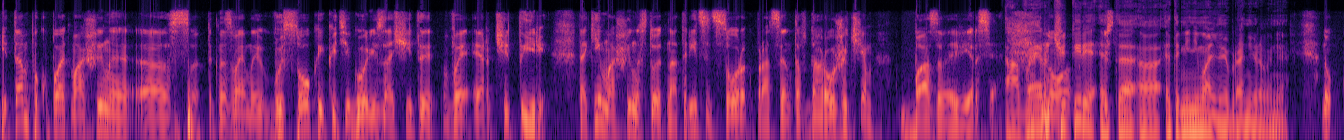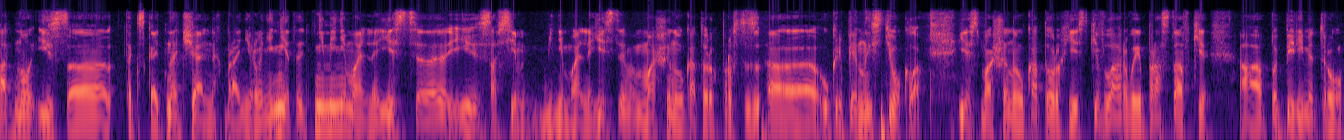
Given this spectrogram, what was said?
И там покупают машины э, с так называемой высокой категории защиты VR4. Такие машины стоят на 30-40% дороже, чем базовая версия. А VR4 Но... это, это минимальное бронирование? Ну, одно из, так сказать, начальных бронирований. Нет, это не минимальное. Есть и совсем минимальное. Есть машины, у которых просто укреплены стекла. Есть машины, у которых есть кевларовые проставки а, по периметру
